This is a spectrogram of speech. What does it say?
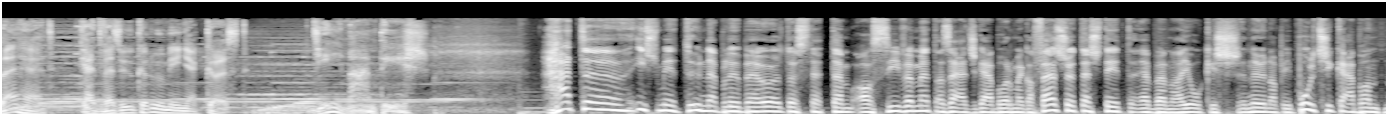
Lehet kedvező körülmények közt gyémánt is. Hát ismét ünneplőbe öltöztettem a szívemet, az Ács Gábor meg a felsőtestét ebben a jó kis nőnapi pulcsikában,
